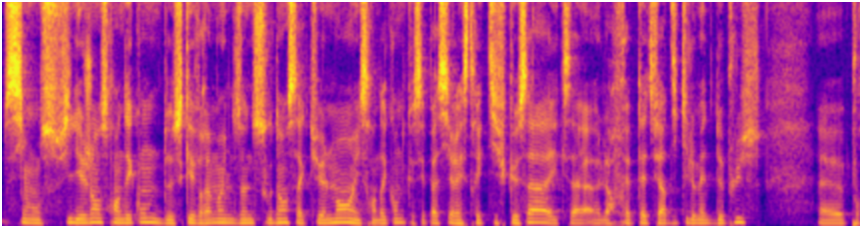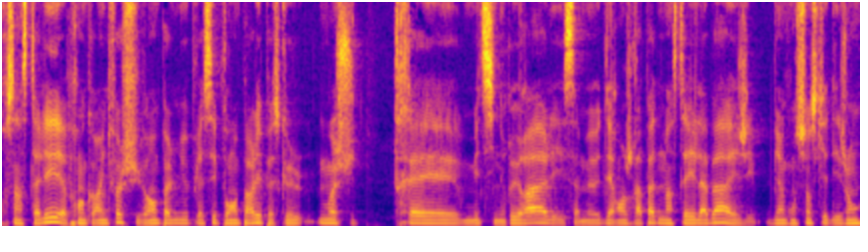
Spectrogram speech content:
si, on, si les gens se rendaient compte de ce qu'est vraiment une zone sous-dense actuellement, ils se rendraient compte que c'est pas si restrictif que ça et que ça leur ferait peut-être faire 10 km de plus euh, pour s'installer. Après, encore une fois, je suis vraiment pas le mieux placé pour en parler parce que moi, je suis très médecine rurale et ça me dérangera pas de m'installer là-bas et j'ai bien conscience qu'il y a des gens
